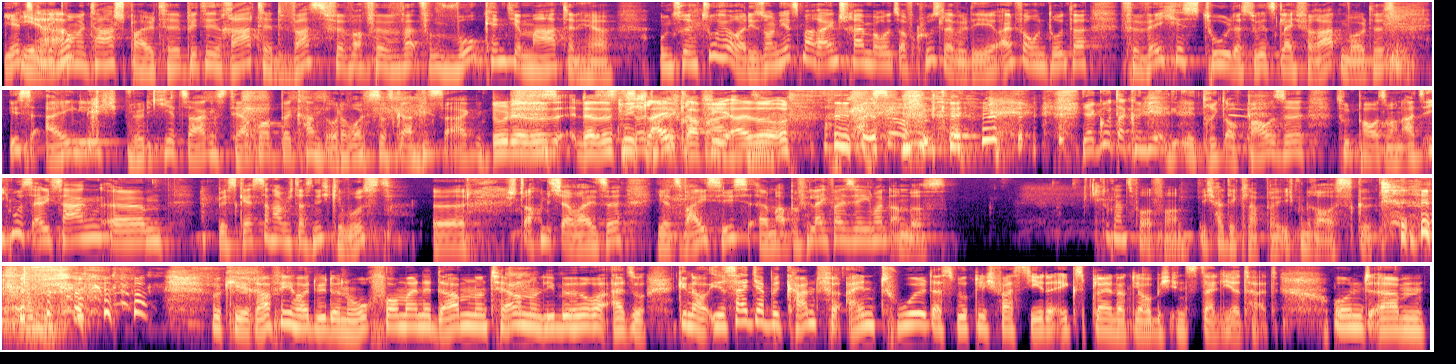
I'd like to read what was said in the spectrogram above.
Jetzt ja. in die Kommentarspalte, bitte ratet, was für, für, für, wo kennt ihr Martin her? Unsere Zuhörer, die sollen jetzt mal reinschreiben bei uns auf cruiselevel.de, einfach und drunter, für welches Tool, das du jetzt gleich verraten wolltest, ist eigentlich, würde ich jetzt sagen, Starport bekannt oder wolltest du das gar nicht sagen? Du, das ist, das ist nicht live, Raffi, also. Achso, okay. Ja gut, da könnt ihr, ihr drückt auf Pause, tut Pause machen. Also ich muss ehrlich sagen, ähm, bis gestern habe ich das nicht gewusst, äh, erstaunlicherweise. Jetzt weiß ich es, ähm, aber vielleicht weiß ja jemand anders. Du kannst fortfahren. Ich halte die Klappe. Ich bin raus. Gut. okay, Raffi, heute wieder in Hochform, meine Damen und Herren und liebe Hörer. Also, genau, ihr seid ja bekannt für ein Tool, das wirklich fast jeder Explainer, glaube ich, installiert hat. Und ähm,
